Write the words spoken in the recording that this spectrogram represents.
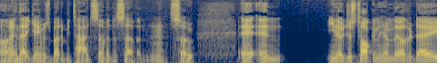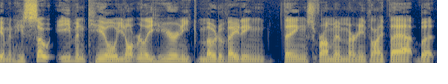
uh, and that game was about to be tied seven to 7 mm-hmm. So, and, and you know, just talking to him the other day, I mean, he's so even keel. You don't really hear any motivating things from him or anything like that, but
